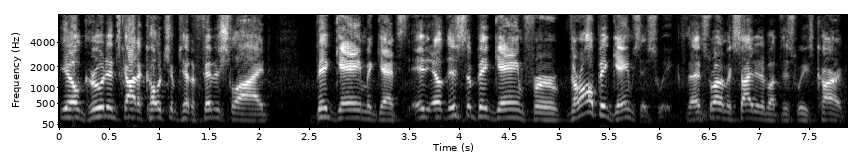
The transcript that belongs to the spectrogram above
you know, Gruden's got to coach him to the finish line. Big game against. You know, this is a big game for. They're all big games this week. That's what I'm excited about this week's card.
